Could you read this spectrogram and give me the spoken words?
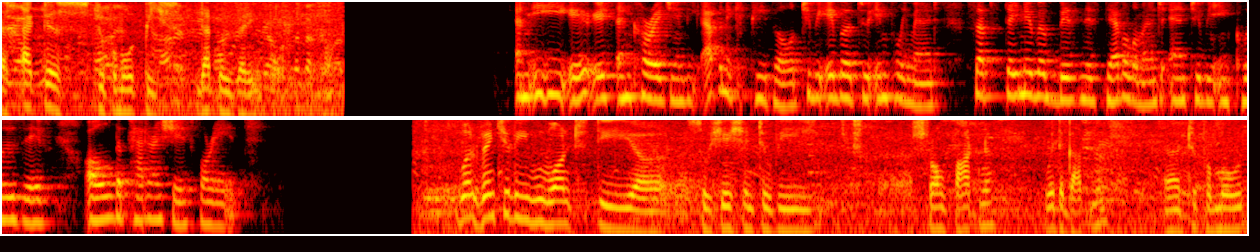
as actors to promote peace. That will be very important. MEEA is encouraging the ethnic people to be able to implement sustainable business development and to be inclusive, all the partnerships for it. Well, eventually we want the uh, association to be a strong partner with the government to promote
